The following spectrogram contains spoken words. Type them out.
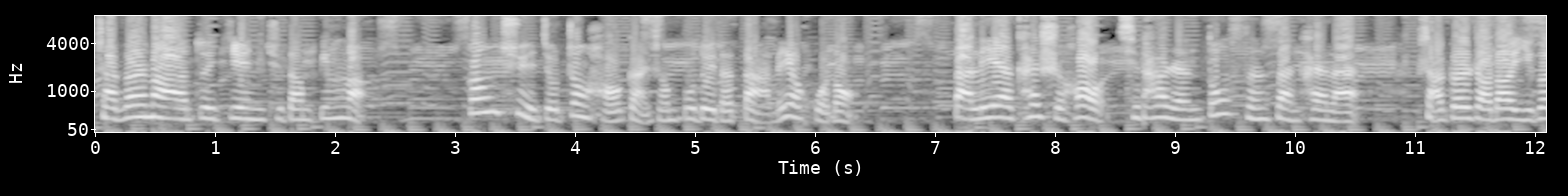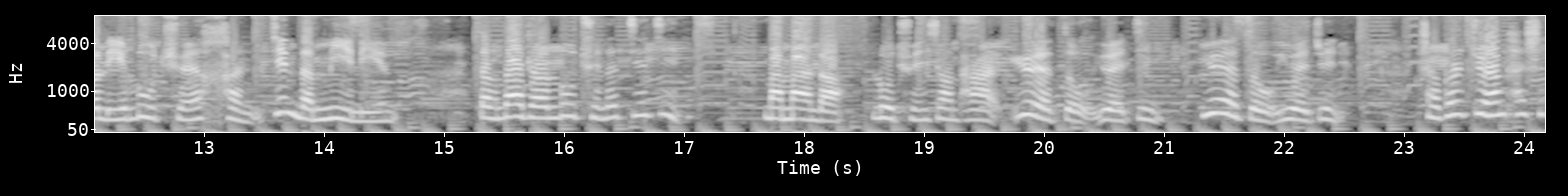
傻根儿呢，最近去当兵了，刚去就正好赶上部队的打猎活动。打猎开始后，其他人都分散开来。傻根儿找到一个离鹿群很近的密林，等待着鹿群的接近。慢慢的，鹿群向他越走越近，越走越近。傻根儿居然开始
